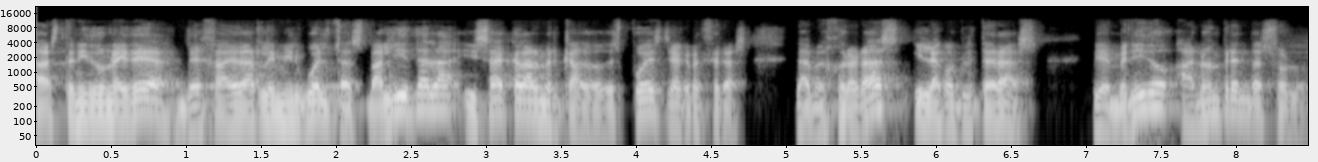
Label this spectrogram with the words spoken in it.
Has tenido una idea, deja de darle mil vueltas, valídala y sácala al mercado. Después ya crecerás, la mejorarás y la completarás. Bienvenido a No Emprendas Solo.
